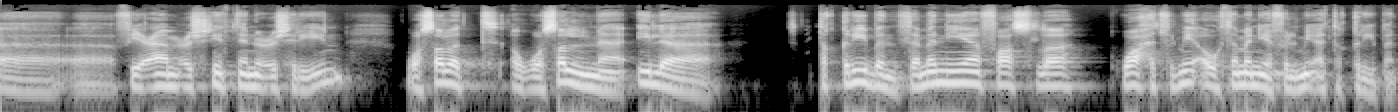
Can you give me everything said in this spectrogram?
آه، في عام 2022 وصلت أو وصلنا إلى تقريبا 8.1% أو 8% تقريبا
